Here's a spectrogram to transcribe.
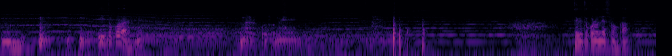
うん。うん。っていうところあるね。うん。なるほどね。というところでしょうか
